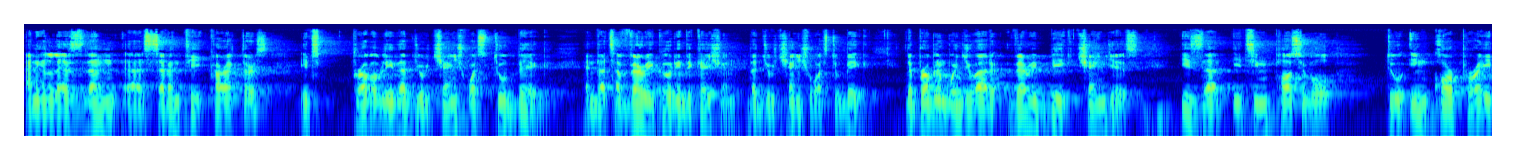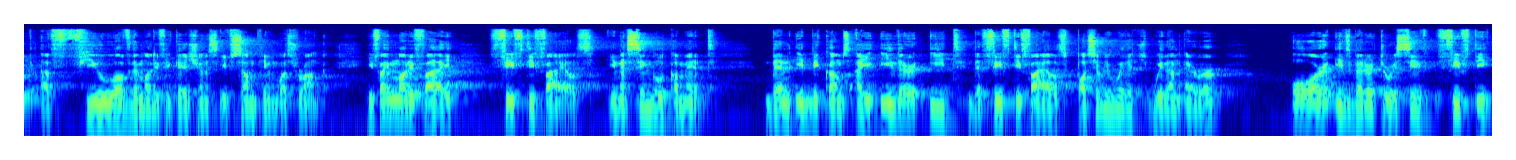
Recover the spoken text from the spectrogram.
and in less than uh, 70 characters, it's probably that your change was too big. And that's a very good indication that your change was too big. The problem when you add very big changes is that it's impossible to incorporate a few of the modifications if something was wrong. If I modify 50 files in a single commit, then it becomes I either eat the 50 files, possibly with, a, with an error, or it's better to receive 50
